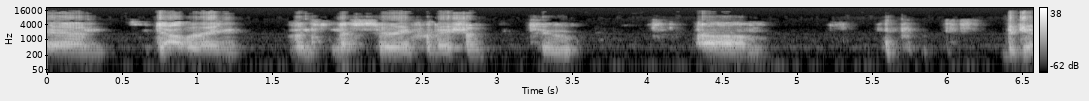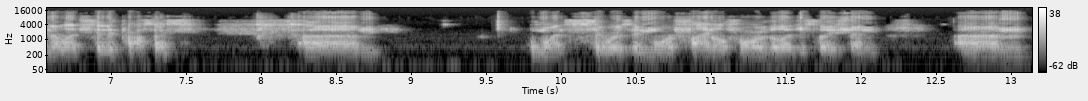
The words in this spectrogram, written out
and gathering the necessary information to um, begin a legislative process. Um, once there was a more final form of the legislation, um,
